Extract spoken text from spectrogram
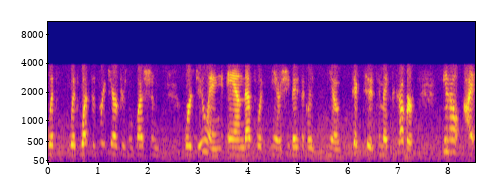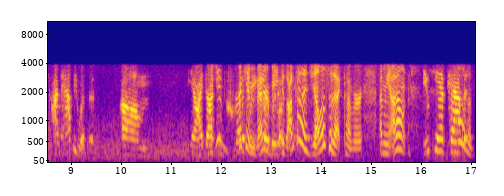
with with what the three characters in question were doing and that's what, you know, she basically, you know, picked to to make the cover. You know, I I'm happy with it um you know, I got you freaking better be because I'm kind of jealous of that cover. I mean, I don't. You can't have it.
